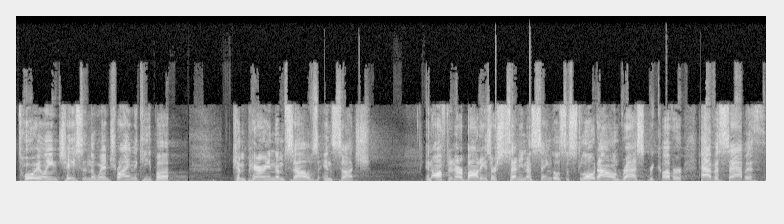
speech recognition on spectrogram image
toiling, chasing the wind, trying to keep up, comparing themselves in such. And often our bodies are sending us signals to slow down, rest, recover, have a Sabbath,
